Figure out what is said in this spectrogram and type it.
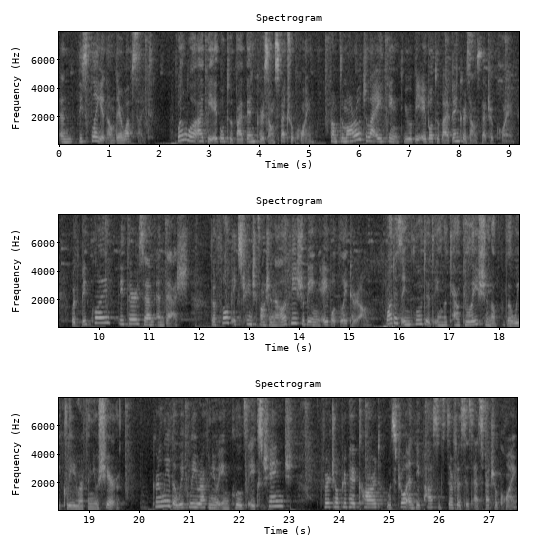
and display it on their website. When will I be able to buy Bankers on SpectroCoin? From tomorrow, July 18th, you will be able to buy Bankers on SpectroCoin with Bitcoin, Ether, SAM, and Dash. The full exchange functionality should be enabled later on. What is included in the calculation of the weekly revenue share? Currently, the weekly revenue includes exchange, virtual prepaid card, withdrawal and deposit services at SpectroCoin.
